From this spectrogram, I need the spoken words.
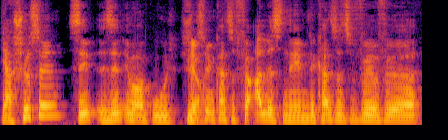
Ja, Schüsseln si- sind immer gut. Schüsseln kannst du für alles nehmen. Du kannst du für, für,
